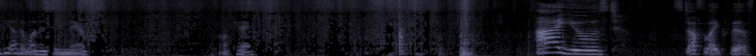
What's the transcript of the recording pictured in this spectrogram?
The other one is in there. Okay. I used stuff like this.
